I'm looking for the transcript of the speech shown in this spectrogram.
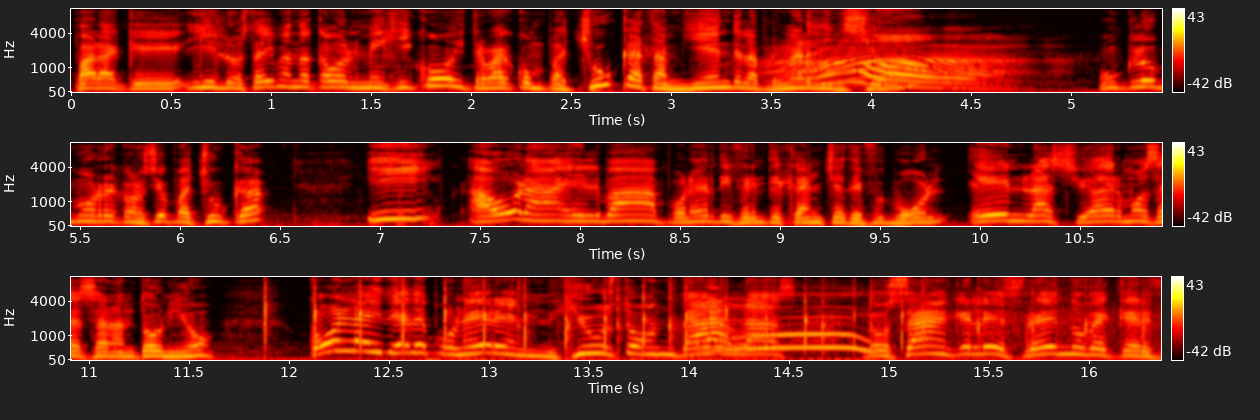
para que y lo está llevando a cabo en México y trabaja con Pachuca también de la primera división. Un club muy reconocido Pachuca. Y ahora él va a poner diferentes canchas de fútbol en la ciudad hermosa de San Antonio. Con la idea de poner en Houston, Dallas, Los Ángeles, Fresno, Beckerfield.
